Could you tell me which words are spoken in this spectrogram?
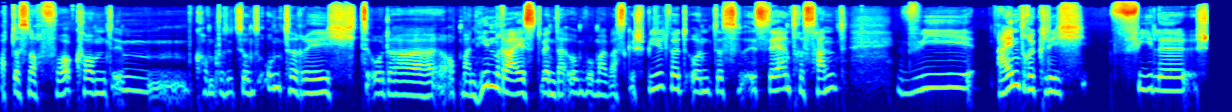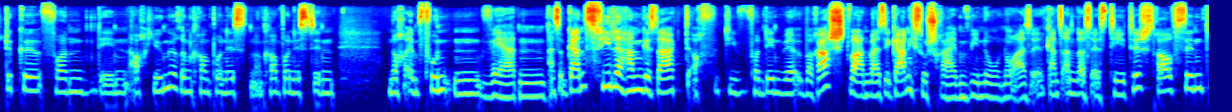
ob das noch vorkommt im Kompositionsunterricht oder ob man hinreist, wenn da irgendwo mal was gespielt wird. Und das ist sehr interessant, wie eindrücklich viele Stücke von den auch jüngeren Komponisten und Komponistinnen noch empfunden werden. Also ganz viele haben gesagt, auch die, von denen wir überrascht waren, weil sie gar nicht so schreiben wie Nono, also ganz anders ästhetisch drauf sind.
